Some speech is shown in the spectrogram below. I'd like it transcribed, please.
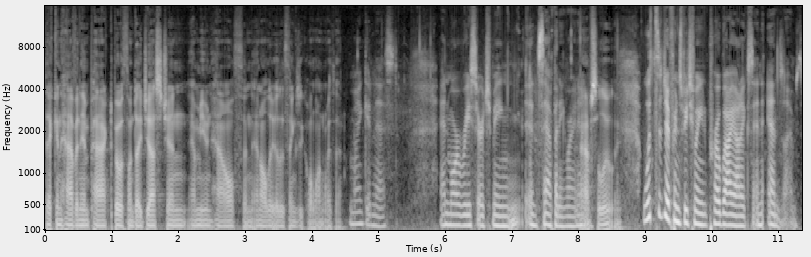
that can have an impact both on digestion, immune health, and, and all the other things that go along with it. My goodness and more research being it's happening right now. Absolutely. What's the difference between probiotics and enzymes?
